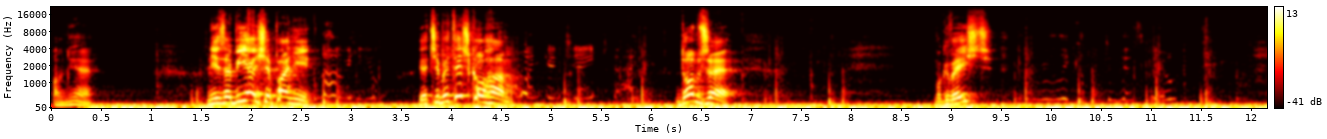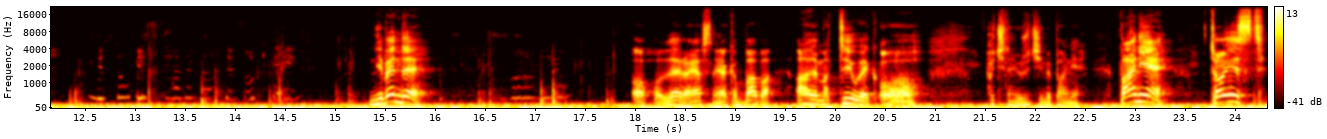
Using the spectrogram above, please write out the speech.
O nie. Nie zabijaj się pani! Ja ciebie też kocham! Dobrze! Mogę wejść? Nie będę! O, cholera, jasne, jaka baba. Ale ma tyłek, o! Chodź na rzucimy, panie. Panie! To jest...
